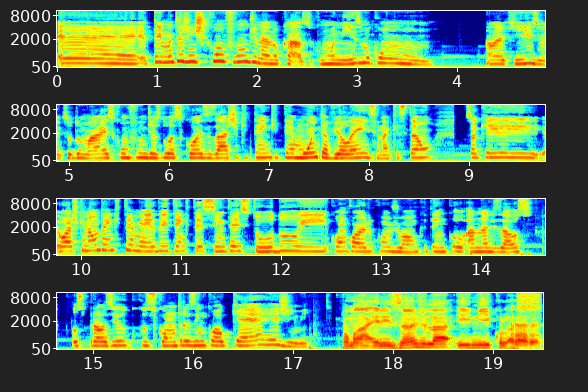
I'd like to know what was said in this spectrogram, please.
é, Tem muita gente que confunde, né, no caso, comunismo com anarquismo e tudo mais, confunde as duas coisas, acha que tem que ter muita violência na questão. Só que eu acho que não tem que ter medo e tem que ter sim ter estudo. E concordo com o João que tem que analisar os, os prós e os contras em qualquer regime. Vamos lá, Elisângela e Nicolas. Cara.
